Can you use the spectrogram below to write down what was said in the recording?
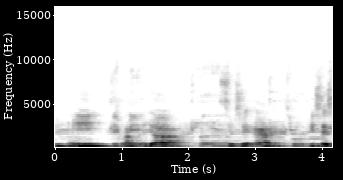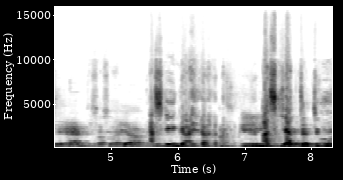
IPMI, IPMI. Surabaya, Ah. CCN, ICCN, Surabaya, Aski enggak ya? ASKI, Aski ada juga.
